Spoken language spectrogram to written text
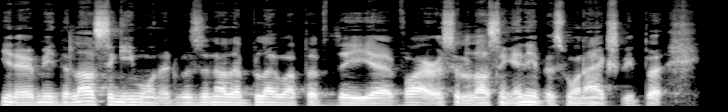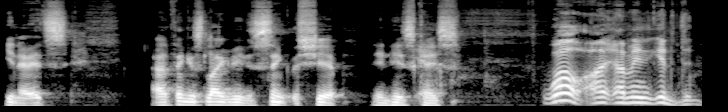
You know, I mean, the last thing he wanted was another blow up of the uh, virus, or the last thing any of us want actually. But you know, it's I think it's likely to sink the ship in his case. Well, I, I mean,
